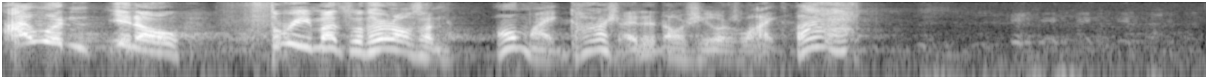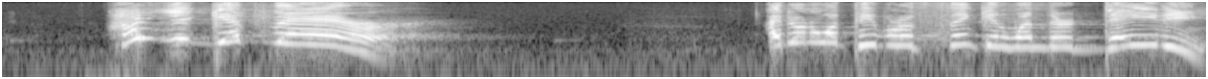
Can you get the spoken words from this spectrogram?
I wouldn't, you know, three months with her, all of a sudden, oh my gosh, I didn't know she was like that. How do you get there? I don't know what people are thinking when they're dating,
